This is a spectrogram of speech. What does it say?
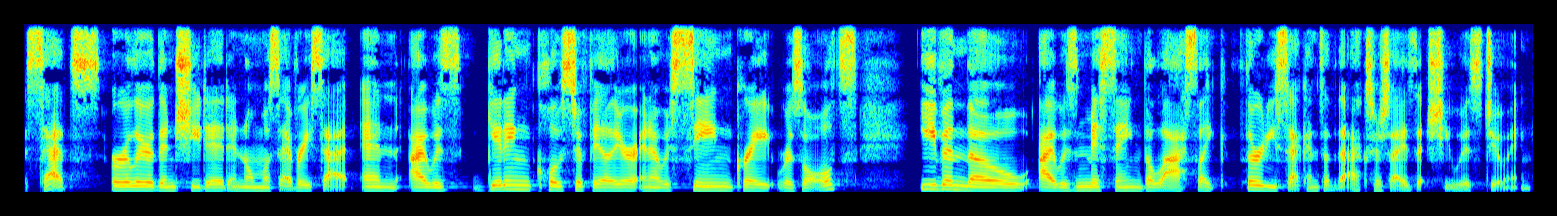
sets earlier than she did in almost every set. And I was getting close to failure and I was seeing great results, even though I was missing the last like 30 seconds of the exercise that she was doing.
